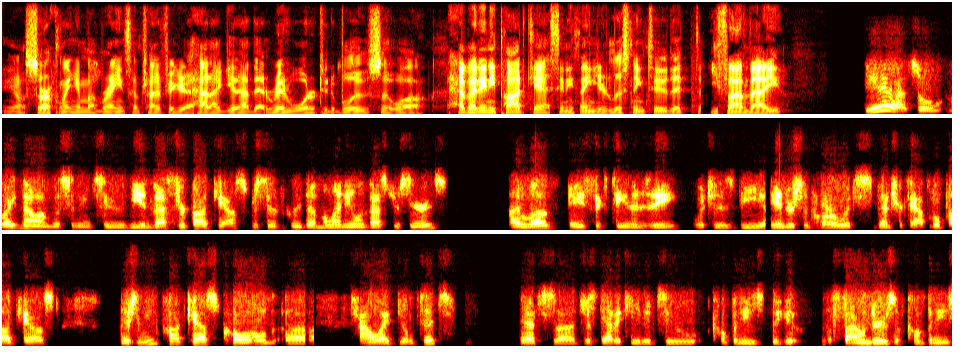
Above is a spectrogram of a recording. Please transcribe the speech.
you know circling in my brain, so I'm trying to figure out how do I get out of that red water to the blue. So, uh, how about any podcast? Anything you're listening to that you find value? Yeah, so right now I'm listening to the Investor podcast, specifically the Millennial Investor series. I love A16 and Z, which is the Andreessen Horowitz Venture Capital podcast. There's a new podcast called uh, How I Built It that's uh, just dedicated to companies, the founders of companies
